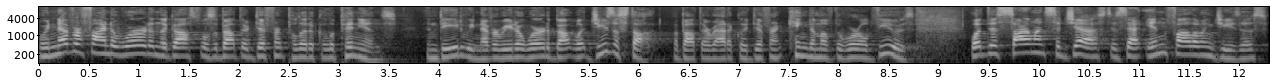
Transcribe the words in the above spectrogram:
We never find a word in the Gospels about their different political opinions. Indeed, we never read a word about what Jesus thought about their radically different kingdom of the world views. What this silence suggests is that in following Jesus,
